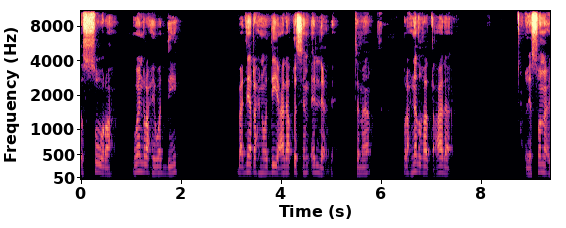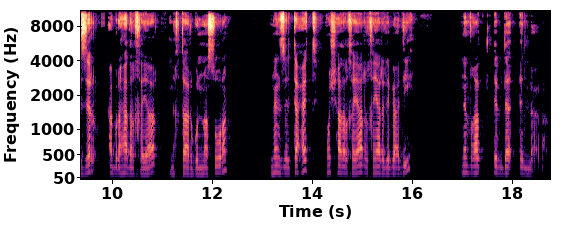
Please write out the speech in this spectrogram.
الصورة وين راح يوديه بعدين راح نوديه على قسم اللعبة. تمام؟ وراح نضغط على صنع زر عبر هذا الخيار. نختار قلنا صورة. ننزل تحت. مش هذا الخيار؟ الخيار اللي بعديه. نضغط ابدأ اللعبة.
